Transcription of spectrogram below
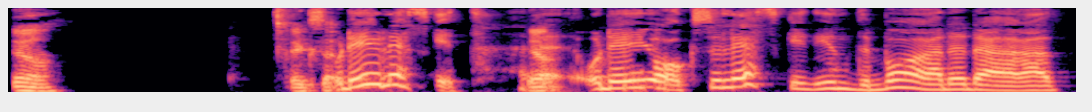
Ja. Exakt. Och det är ju läskigt. Ja. Eh, och det är ju också läskigt, inte bara det där att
